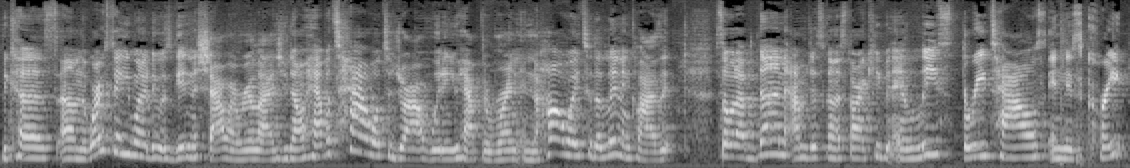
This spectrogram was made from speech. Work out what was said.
because um, the worst thing you want to do is get in the shower and realize you don't have a towel to dry with and you have to run in the hallway to the linen closet. So what I've done, I'm just gonna start keeping at least three towels in this crate.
